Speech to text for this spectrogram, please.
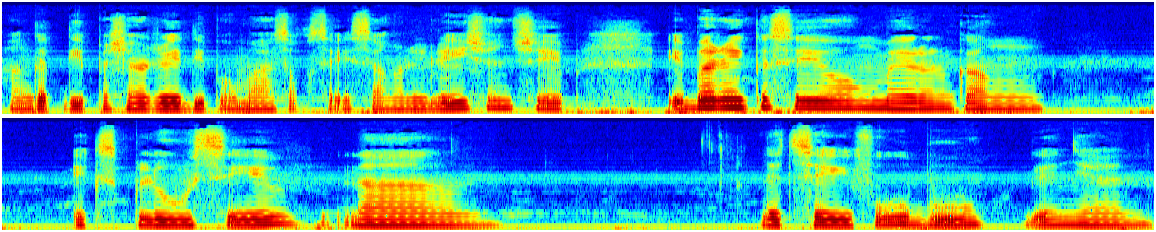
Hanggat di pa siya ready pumasok sa isang relationship. Iba rin kasi yung meron kang exclusive na let's say fubu, ganyan.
